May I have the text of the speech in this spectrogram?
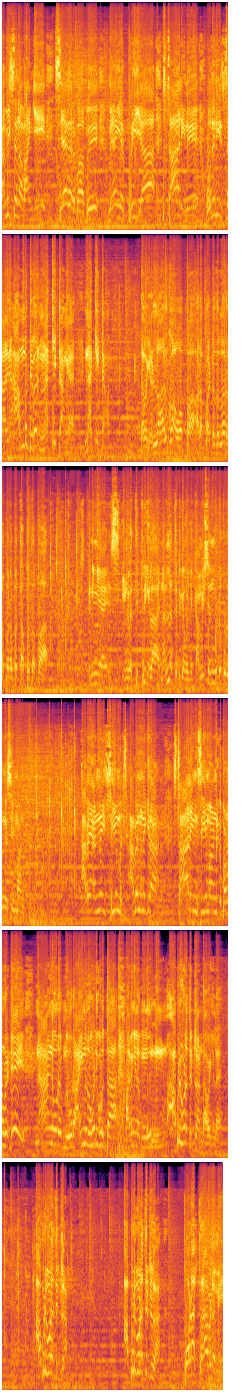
கமிஷனை வாங்கி சேகர் பாபு மேயர் பிரியா ஸ்டாலின் உதயநிதி ஸ்டாலின் ஐம்பது பேர் நக்கிட்டாங்க. நக்கிட்டான். நம்ம எல்லாருக்கும் அவப்பா ஆனா பட்டதெல்லாம் ரொம்ப ரொம்ப தப்பு தப்பா. நீங்க எங்களை திட்டுறீங்களா? நல்லா திட்டுங்க. கொஞ்சம் கமிஷன் மட்டும் கொடுங்க சீமான். அவன் அன்னை சீம அவன் நினைக்கிறான் ஸ்டாலின் சீமானுக்கு பணம் டேய் நாங்க ஒரு ஒரு ஐநூறு கோடி கொடுத்தா அவங்கள அப்படி கூட திட்டலாம்டா அவங்கள. அப்படி கூட திட்டலாம். அப்படி கூட திட்டலாம். போடா திராவிடமே.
